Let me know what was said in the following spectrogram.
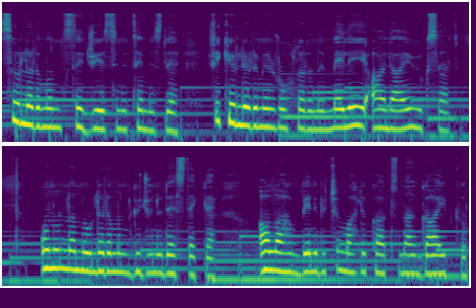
Sırlarımın seciyesini temizle. Fikirlerimin ruhlarını meleği alaya yükselt. Onunla nurlarımın gücünü destekle. Allah'ım beni bütün mahlukatından gayip kıl.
